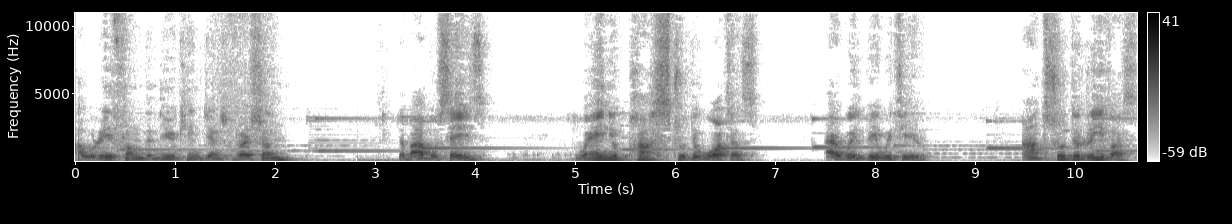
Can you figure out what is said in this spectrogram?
I will read from the New King James Version. The Bible says, When you pass through the waters, I will be with you, and through the rivers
